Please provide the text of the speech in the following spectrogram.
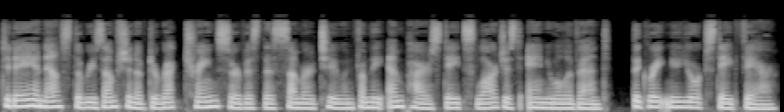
today announced the resumption of direct train service this summer to and from the Empire State's largest annual event, the Great New York State Fair.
